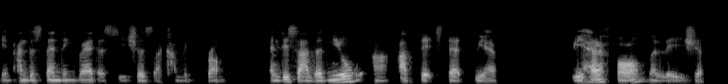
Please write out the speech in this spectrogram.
in understanding where the seizures are coming from. And these are the new uh, updates that we have we have for Malaysia.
